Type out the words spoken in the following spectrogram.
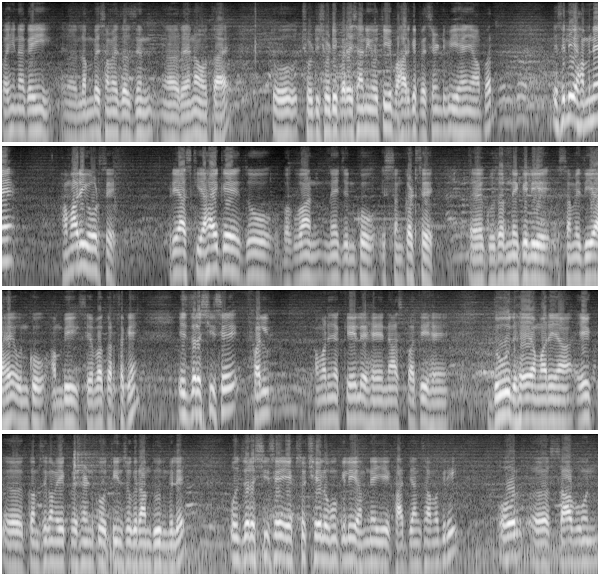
कहीं ना कहीं लंबे समय दस दिन रहना होता है तो छोटी छोटी परेशानी होती है, बाहर के पेशेंट भी हैं यहाँ पर। इसलिए हमने हमारी ओर से प्रयास किया है कि जो भगवान ने जिनको इस संकट से गुजरने के लिए समय दिया है, उनको हम भी सेवा कर सकें। इस दृष्टि से फल हमारे यहाँ केले हैं, नाशपाती हैं, दूध है हमारे यहाँ। एक कम से कम एक पेशेंट को 300 ग्राम दूध मिले। उस दृष्टि से 106 लोगों के लिए हमने ये खाद्यान्न सामग्री और साबुन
